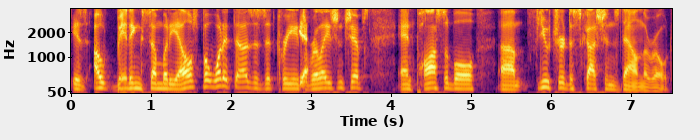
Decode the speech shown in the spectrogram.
is outbidding somebody else. But what it does is it creates yeah. relationships and possible um, future discussions down the road.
